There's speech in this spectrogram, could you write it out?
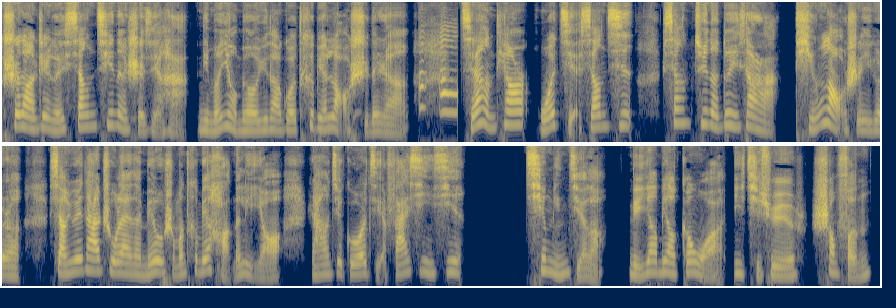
说到这个相亲的事情哈，你们有没有遇到过特别老实的人？前两天我姐相亲，相亲的对象啊挺老实一个人，想约他出来呢，没有什么特别好的理由，然后就给我姐发信息：清明节了，你要不要跟我一起去上坟？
